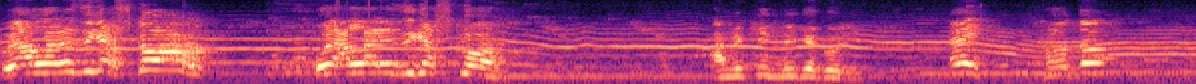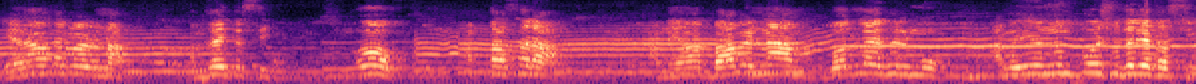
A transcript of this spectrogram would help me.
ওই আল্লাহরে জিজ্ঞাসা কর। ওই আল্লাহরে জিজ্ঞাসা কর। আমি কি লিখে করি। এই, থামো তো। বেসার পারো না। আমি যাইতেছি। ও, আর তাছাড়া আমি আমার বাবার নাম বদলাই ফেলমু। আমি ইউনিয়ন পরিষদে গেতেছি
